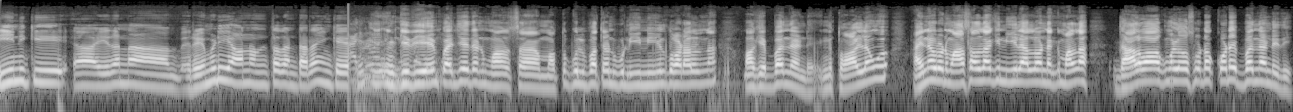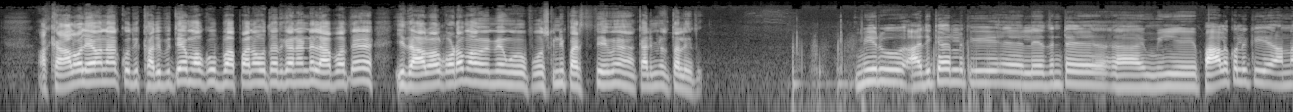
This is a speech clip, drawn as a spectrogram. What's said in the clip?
దీనికి ఏదన్నా రెమెడీ ఏమైనా ఉంటుందంటారా? ఇంకే ఇంక ఇది ఏం పని చేయదండి. మొత్తం కూలిపోతాడు ఇప్పుడు నీ నీళ్ళు తోడాలన్నా మాకు ఇబ్బంది అండి. ఇంక తోడలేము. అయినా రెండు మాసాల దాకా నీళ్ళు వెళ్ళండి ఇంక మళ్ళీ గాలవాకమలు వేసుకోవడానికి కూడా ఇబ్బంది అండి ఇది. ఆ కాలువలు ఏమైనా కొద్ది కదిపితే మాకు పని అవుతుంది కానండి లేకపోతే ఈ దాలవాలు కూడా మా- మేము పోసుకునే పరిస్థితి ఏమీ కనిపించలేదు మీరు అధికారులకి లేదంటే మీ పాలకులకి అన్న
